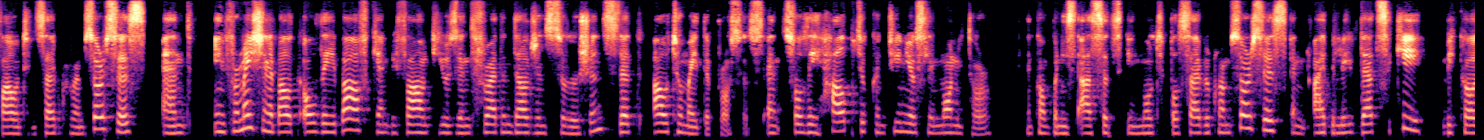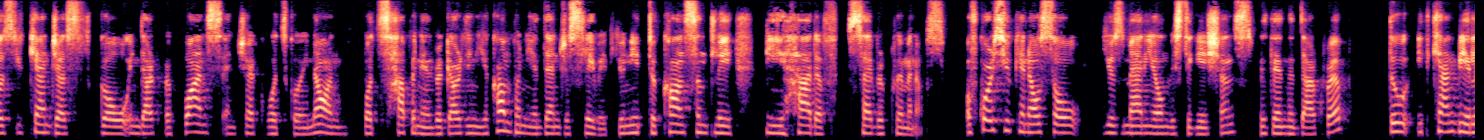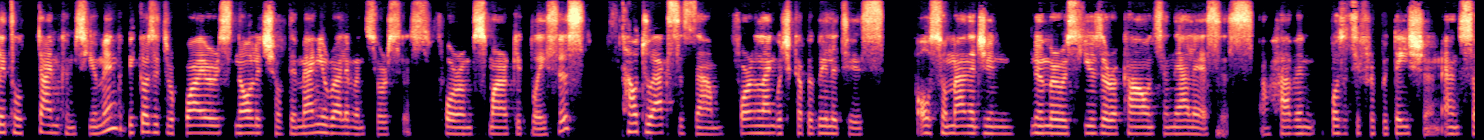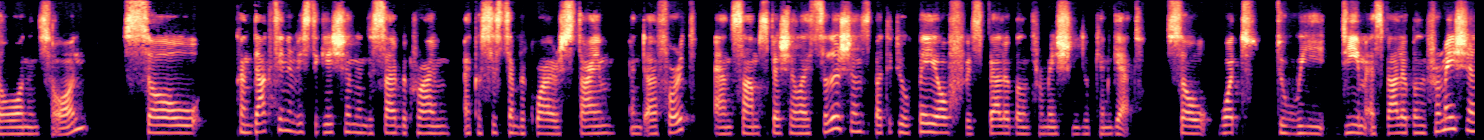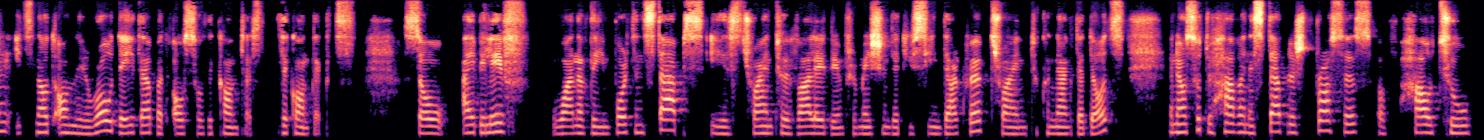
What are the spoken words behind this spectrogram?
found in cybercrime sources. And information about all the above can be found using threat intelligence solutions that automate the process. And so they help to continuously monitor the company's assets in multiple cybercrime sources. And I believe that's the key because you can't just go in dark web once and check what's going on, what's happening regarding your company, and then just leave it. You need to constantly be ahead of cyber criminals. Of course, you can also use manual investigations within the dark web though it can be a little time consuming because it requires knowledge of the many relevant sources, forums, marketplaces, how to access them, foreign language capabilities, also managing numerous user accounts and aliases, uh, having positive reputation, and so on and so on. So conducting investigation in the cybercrime ecosystem requires time and effort and some specialized solutions, but it will pay off with valuable information you can get. So what do we deem as valuable information? It's not only raw data, but also the context, the context. So I believe one of the important steps is trying to evaluate the information that you see in dark web, trying to connect the dots, and also to have an established process of how to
